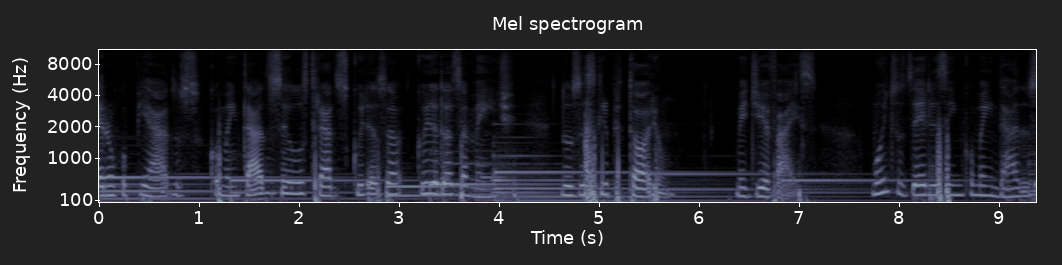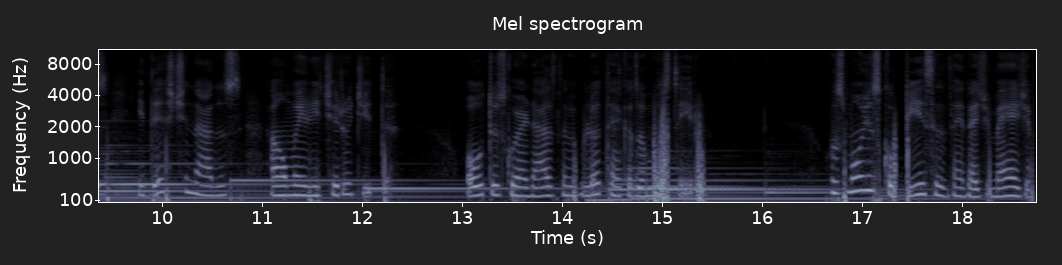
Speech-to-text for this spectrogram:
eram copiados, comentados e ilustrados cuidadosamente nos scriptorium medievais, muitos deles encomendados e destinados a uma elite erudita, outros guardados na biblioteca do mosteiro. Os monges copistas da Idade Média,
